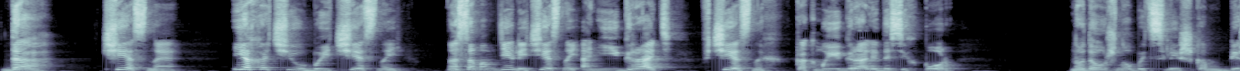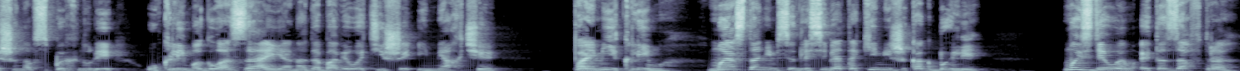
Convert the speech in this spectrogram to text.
«Да, честная. Я хочу быть честной. На самом деле честной, а не играть в честных, как мы играли до сих пор». Но, должно быть, слишком бешено вспыхнули у Клима глаза, и она добавила тише и мягче. «Пойми, Клим, мы останемся для себя такими же, как были. Мы сделаем это завтра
